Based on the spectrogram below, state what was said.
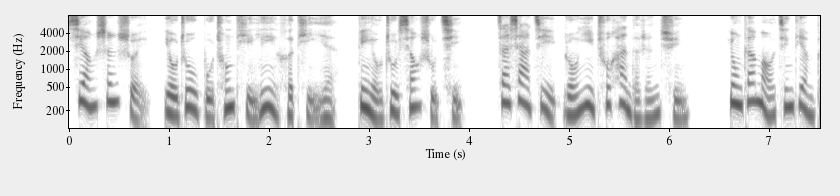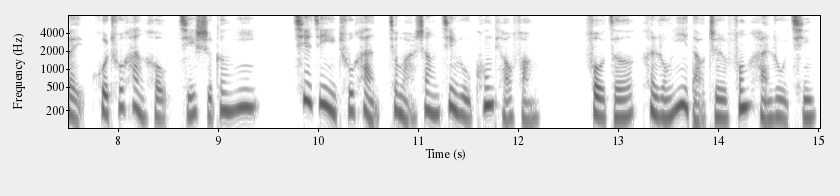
西洋参水有助补充体力和体液，并有助消暑气。在夏季容易出汗的人群，用干毛巾垫背或出汗后及时更衣。切记一出汗就马上进入空调房，否则很容易导致风寒入侵，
